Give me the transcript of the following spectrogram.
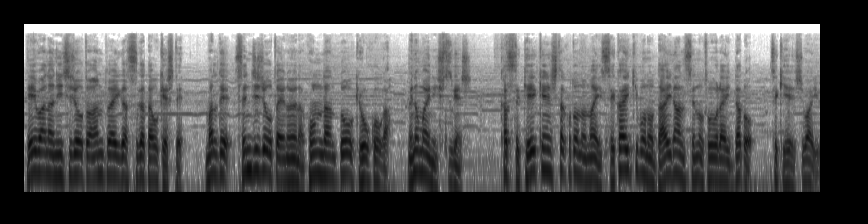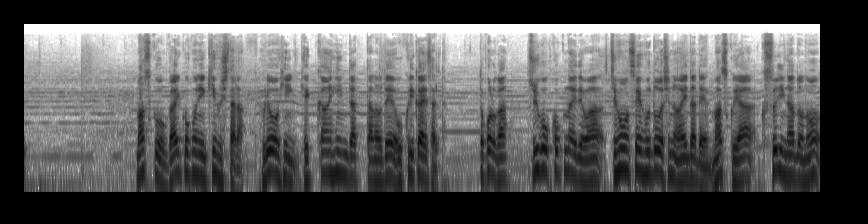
平和な日常と安泰が姿を消してまるで戦時状態のような混乱と強行が目の前に出現しかつて経験したことのない世界規模の大乱世の到来だと関兵士は言う。マスクを外国に寄付したら不良品欠陥品だったので送り返された。ところが中国国内では地方政府同士の間でマスクや薬などの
